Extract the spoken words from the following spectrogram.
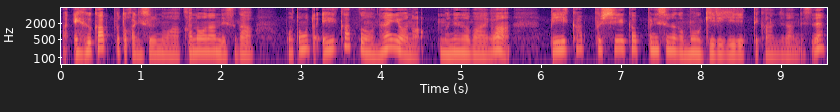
まあ、F カップとかにするのは可能なんですが、もともと A カップもないような胸の場合は、B カップ、C カップにするのがもうギリギリって感じなんですね。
